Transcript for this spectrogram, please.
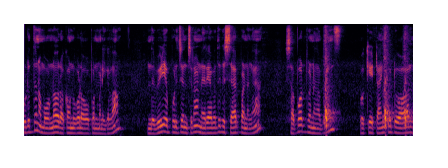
கொடுத்து நம்ம இன்னொரு அக்கௌண்ட் கூட ஓப்பன் பண்ணிக்கலாம். இந்த வீடியோ பிடிச்சிருந்துச்சுன்னா நிறையா பேத்துக்கு ஷேர் பண்ணுங்கள் சப்போர்ட் பண்ணுங்கள் friends okay thank you to all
